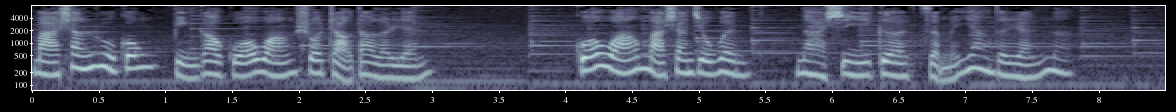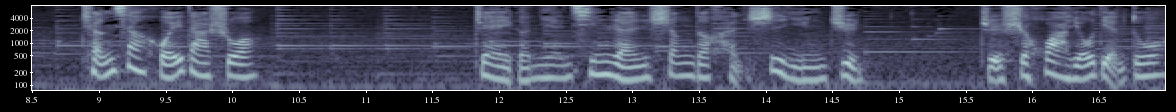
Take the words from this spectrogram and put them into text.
马上入宫禀告国王说找到了人。国王马上就问：“那是一个怎么样的人呢？”丞相回答说：“这个年轻人生得很是英俊。”只是话有点多，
